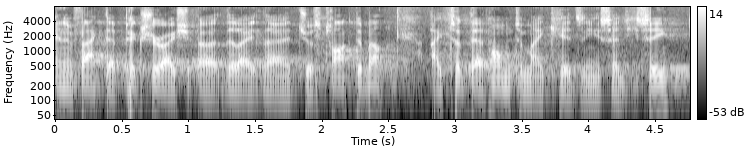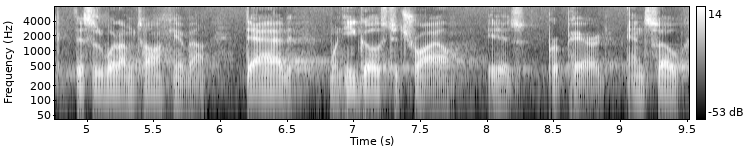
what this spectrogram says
And in fact, that picture I uh, that, I, that I just talked about, I took that home to my kids and he said, you see, this is what I'm talking about. Dad, when he goes to trial, is prepared. And so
